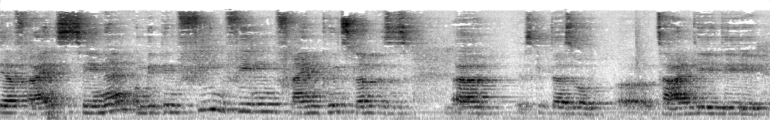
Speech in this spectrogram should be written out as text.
der freien Szene und mit den vielen, vielen freien Künstlern, das ist, äh, es gibt da so äh, Zahlen, die, die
